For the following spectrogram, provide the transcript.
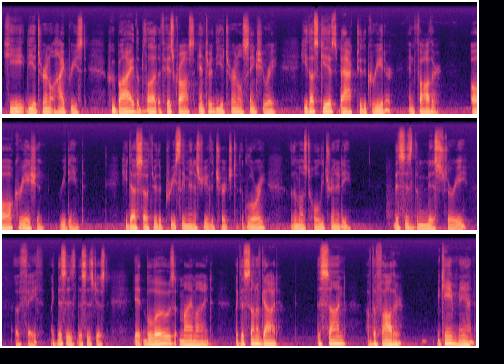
He, the eternal high priest, who by the blood of his cross entered the eternal sanctuary, he thus gives back to the Creator and Father all creation redeemed. He does so through the priestly ministry of the church to the glory of the most holy Trinity. This is the mystery of faith. Like this is this is just it blows my mind. Like the Son of God, the Son of the Father, became man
